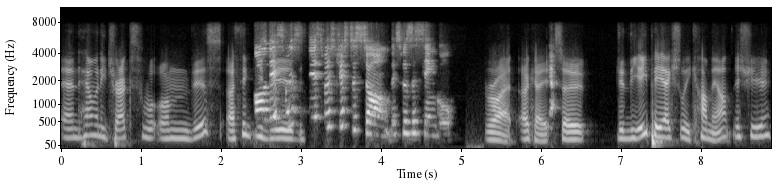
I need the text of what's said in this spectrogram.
and how many tracks were on this? I think you this did. was this was just a song. This was a single. Right. Okay. Yeah. So did the EP actually come out this year?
